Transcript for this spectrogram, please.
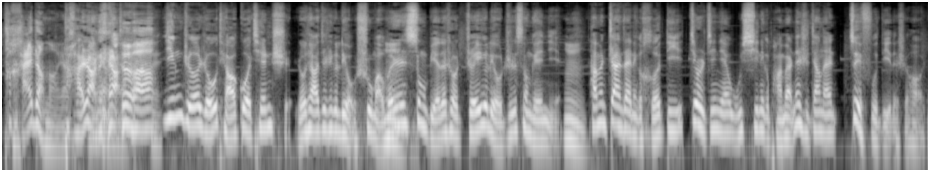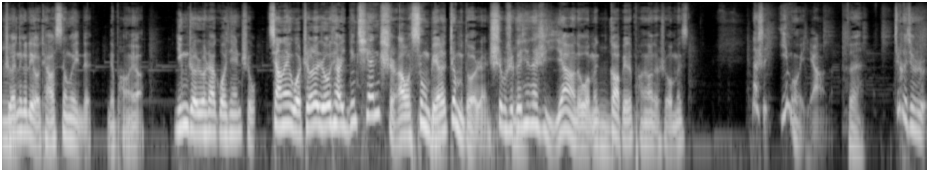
他还长那样，它还长那样，对吧？应折柔条过千尺，柔条就是个柳树嘛。嗯文人送别的时候，折一个柳枝送给你。嗯他们站在那个河堤，就是今年无锡那个旁边，那是江南最腹地的时候，嗯折那个柳条送给你的你的朋友。应折柔条过千尺，相当于我折了柔条已经千尺了，我送别了这么多人，是不是跟嗯现在是一样的？我们嗯告别的朋友的时候，我们那是一模一样的。对，这个就是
